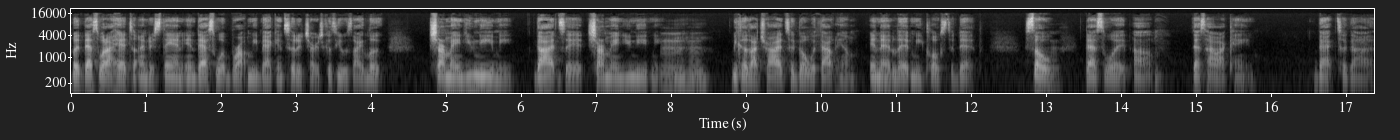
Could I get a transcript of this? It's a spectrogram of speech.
But that's what I had to understand. And that's what brought me back into the church because he was like, look, Charmaine, you need me. God said, Charmaine, you need me Mm-hmm. because I tried to go without him and that led me close to death. So that's what, um, that's how I came back to God.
